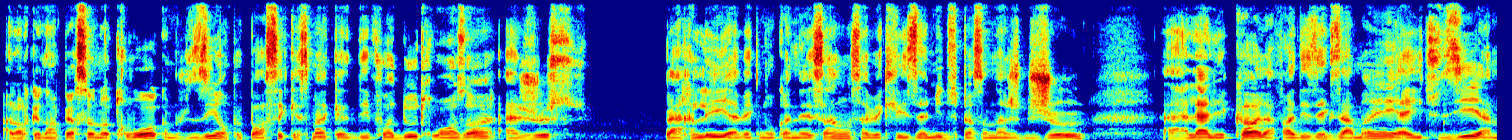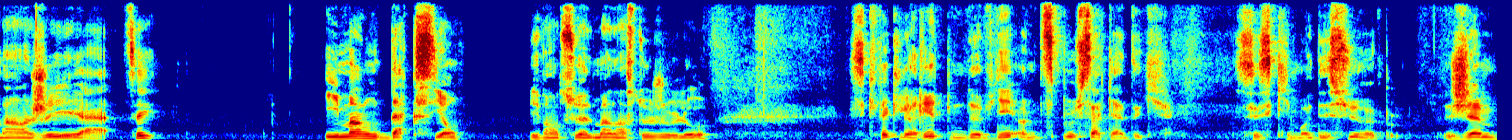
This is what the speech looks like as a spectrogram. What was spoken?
Alors que dans Persona 3, comme je dis, on peut passer quasiment des fois 2-3 heures à juste parler avec nos connaissances, avec les amis du personnage du jeu, à aller à l'école, à faire des examens, à étudier, à manger, à. Tu il manque d'action éventuellement dans ce jeu-là. Ce qui fait que le rythme devient un petit peu saccadé. C'est ce qui m'a déçu un peu. J'aime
